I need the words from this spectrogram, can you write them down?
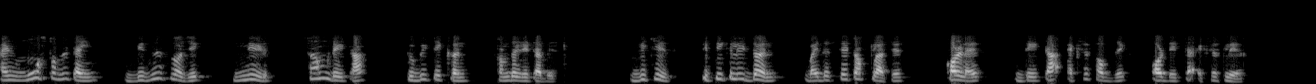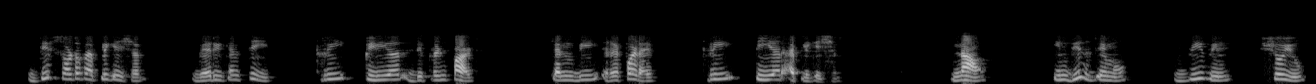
and most of the time business logic need some data to be taken from the database, which is typically done by the set of classes called as data access object or data access layer. This sort of application where you can see three clear different parts can be referred as three tier application. Now in this demo we will show you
